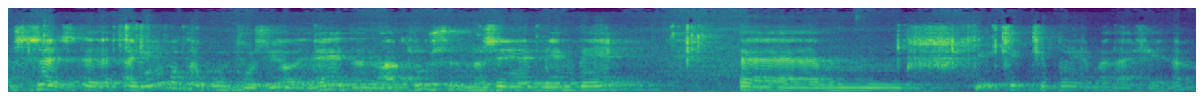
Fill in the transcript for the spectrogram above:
ostres, eh, hi havia molta confusió, eh? Nosaltres no sabíem ben bé eh, què, què podíem anar a fer, no?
